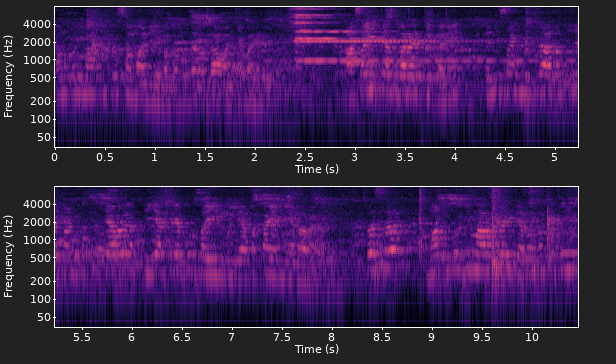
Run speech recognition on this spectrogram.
मानपणी मार्ग तिथं समाधी आहे म्हणजे बघा गावाच्या बाहेर असा इतिहास बऱ्याच ठिकाणी त्यांनी सांगितलं आता तुझ्याकडे फक्त त्यावेळेस यात्रेपुरता येईल म्हणजे आता कायम येणार आहे. तसं मानकोजी महाराज इतिहास आता तुम्ही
